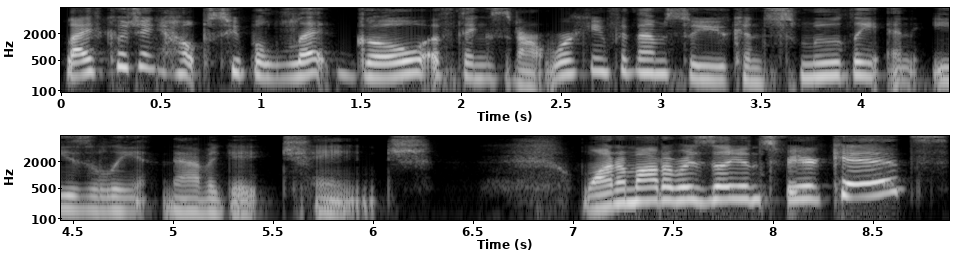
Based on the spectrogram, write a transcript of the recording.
Life coaching helps people let go of things that aren't working for them so you can smoothly and easily navigate change. Want to model resilience for your kids?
